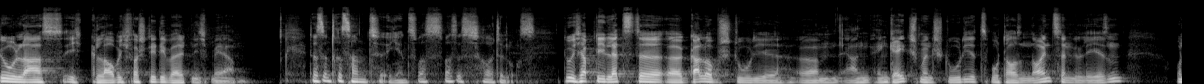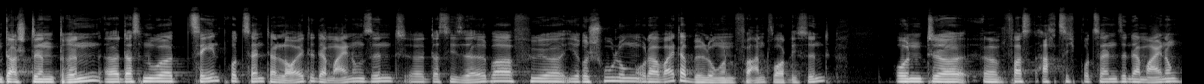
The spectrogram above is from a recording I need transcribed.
Du Lars, ich glaube, ich verstehe die Welt nicht mehr. Das ist interessant, Jens. Was, was ist heute los? Du, ich habe die letzte äh, Gallup-Studie, ähm, Engagement-Studie 2019 gelesen. Und da stand drin, äh, dass nur zehn Prozent der Leute der Meinung sind, äh, dass sie selber für ihre Schulungen oder Weiterbildungen verantwortlich sind. Und äh, äh fast 80 Prozent sind der Meinung,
